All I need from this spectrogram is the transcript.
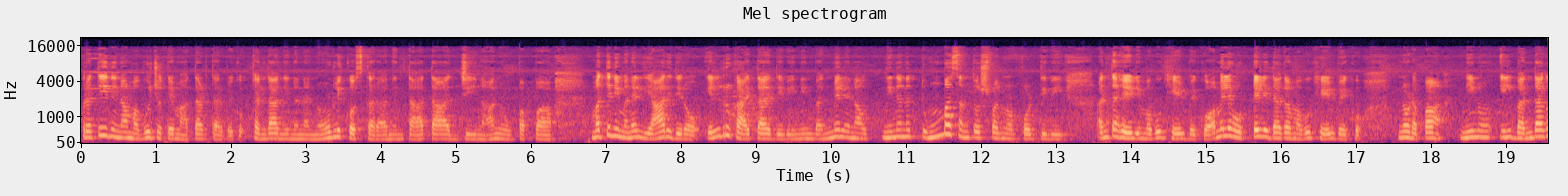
ಪ್ರತಿದಿನ ಮಗು ಜೊತೆ ಮಾತಾಡ್ತಾ ಇರಬೇಕು. ಕಂದ, ನಿನ್ನನ್ನು ನೋಡಲಿಕ್ಕೋಸ್ಕರ ನಿನ್ನ ತಾತ, ಅಜ್ಜಿ, ನಾನು, ಪಪ್ಪ, ಮತ್ತು ನಿಮ್ಮ ಮನೇಲಿ ಯಾರಿದ್ದೀರೋ ಎಲ್ಲರೂ ಕಾಯ್ತಾ ಇದ್ದೀವಿ. ನೀನು ಬಂದಮೇಲೆ ನಾವು ನಿನ್ನನ್ನು ತುಂಬ ಸಂತೋಷವಾಗಿ ನೋಡ್ಕೊಳ್ತೀವಿ ಅಂತ ಹೇಳಿ ಮಗುಗೆ ಹೇಳಬೇಕು. ಆಮೇಲೆ ಹೊಟ್ಟೆಲಿದ್ದಾಗ ಮಗುಗೆ ಹೇಳಬೇಕು. ನೋಡಪ್ಪ, ನೀನು ಇಲ್ಲಿ ಬಂದಾಗ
